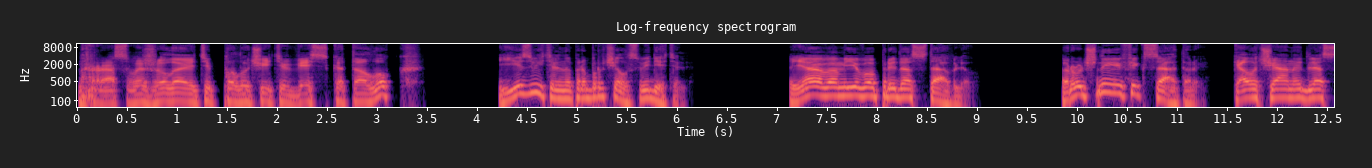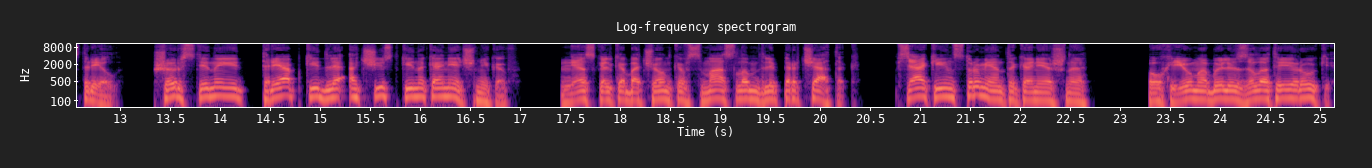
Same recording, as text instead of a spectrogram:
«Раз вы желаете получить весь каталог...» — язвительно пробурчал свидетель. Я вам его предоставлю. Ручные фиксаторы, колчаны для стрел, шерстяные тряпки для очистки наконечников, несколько бочонков с маслом для перчаток, всякие инструменты, конечно. У Хьюма были золотые руки.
